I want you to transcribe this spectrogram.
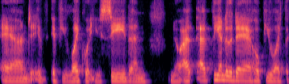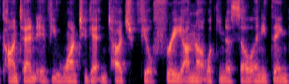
And if, if you like what you see, then you know at, at the end of the day, I hope you like the content. If you want to get in touch, feel free. I'm not looking to sell anything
